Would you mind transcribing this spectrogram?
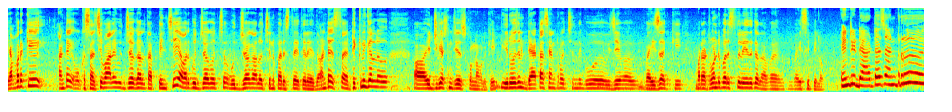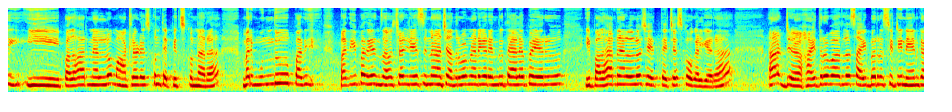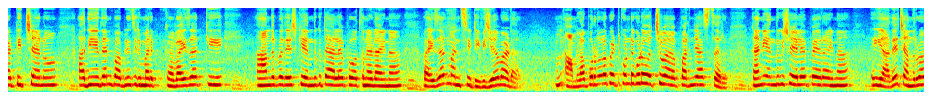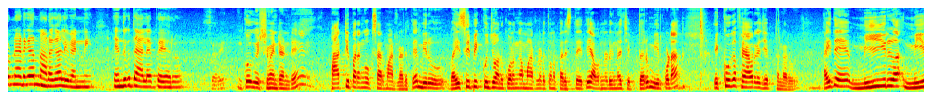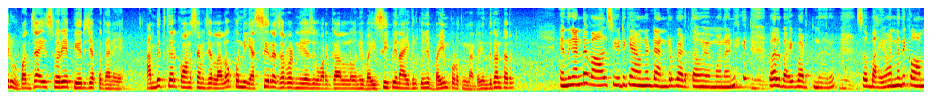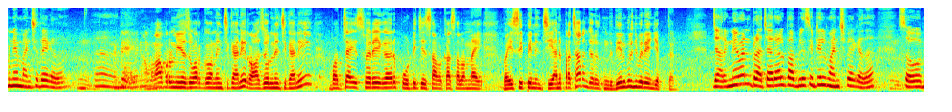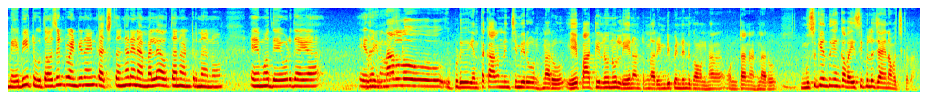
ఎవరికి అంటే ఒక సచివాలయ ఉద్యోగాలు తప్పించి ఎవరికి ఉద్యోగ ఉద్యోగాలు వచ్చిన పరిస్థితి అయితే లేదు. అంటే టెక్నికల్ ఎడ్యుకేషన్ చేసుకున్న వాళ్ళకి. ఈ రోజున డేటా సెంటర్ వచ్చింది గు- విజయ వైజాగ్కి. మరి అటువంటి పరిస్థితి లేదు కదా వైసీపీలో. ఏంటి డేటా సెంటర్ ఈ పదహారు నెలల్లో మాట్లాడేసుకుని తెప్పించుకున్నారా? మరి ముందు పది పది పదిహేను సంవత్సరాలు చేసిన చంద్రబాబు నాయుడు గారు ఎందుకు తేలేపోయారు ఈ పదహారు నెలల్లో చే తెచ్చేసుకోగలిగారా? హైదరాబాద్లో సైబర్ సిటీ నేను కట్టించాను. అది ఇదని పబ్లిసిటీ మరి వైజాగ్కి ఆంధ్రప్రదేశ్కి ఎందుకు తేలేకపోతున్నాడు ఆయన? వైజాగ్ మంచి సిటీ విజయవాడ. అమలాపురంలో పెట్టుకుంటే కూడా వచ్చి పని చేస్తారు. కానీ ఎందుకు చేయలేకపోయారు ఆయన? అదే చంద్రబాబు నాయుడు గారిని అడగాలి ఇవన్నీ. ఎందుకు తేలేకపోయారు? సరే ఇంకొక విషయం ఏంటంటే పార్టీ పరంగా ఒకసారి మాట్లాడితే మీరు వైసీపీకి కొంచెం అనుకూలంగా మాట్లాడుతున్న పరిస్థితి అయితే ఎవరిని అడిగినా చెప్తారు. మీరు కూడా ఎక్కువగా ఫేవర్గా చెప్తున్నారు. అయితే మీరు మీరు బొజ్జ ఐశ్వర్య పేరు చెప్పగానే అంబేద్కర్ కోనసీమ జిల్లాలో కొన్ని ఎస్సీ రిజర్వ్డ్ నియోజకవర్గాల్లోని వైసీపీ నాయకులు కొంచెం భయం పుడుతుందంట. ఎందుకంటారు? ఎందుకంటే వాళ్ళ సీటుకి ఏమన్నా టెండర్ పెడతామేమోనని వాళ్ళు భయపడుతున్నారు. సో భయం అన్నది కామనే మంచిదే కదా. అమలాపురం నియోజకవర్గం నుంచి కానీ రాజుల నుంచి కానీ బొజ్జ ఐశ్వర్య గారు పోటీ చేసే అవకాశాలు ఉన్నాయి వైసీపీ నుంచి అని ప్రచారం జరుగుతుంది. దీని గురించి మీరు ఏం చెప్తారు? జరిగినవన్నీ ప్రచారాలు పబ్లిసిటీలు మంచివే కదా. So maybe two thousand twenty nine ఖచ్చితంగా నేను ఎమ్మెల్యే అవుతాను అంటున్నాను. ఏమో దేవుడి దయ ఇన్నాళ్ళు ఇప్పుడు ఎంతకాలం నుంచి మీరు ఉంటున్నారు? ఏ పార్టీలోనూ లేనంటున్నారు ఇండిపెండెంట్గా ఉంటున్నారు ఉంటానంటున్నారు. ముసుగు ఎందుకు ఇంకా వైసీపీలో జాయిన్ అవ్వచ్చు కదా?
